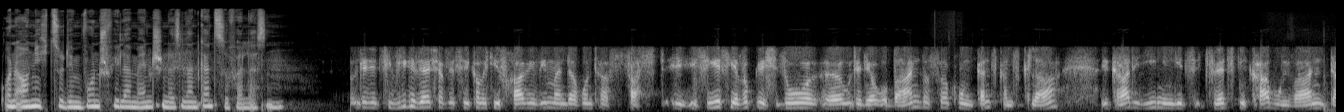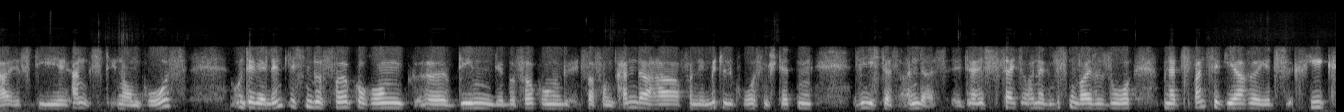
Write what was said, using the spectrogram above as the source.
und auch nicht zu dem Wunsch vieler Menschen, das Land ganz zu verlassen. Unter der Zivilgesellschaft ist, glaube ich, die Frage, wie man darunter fasst. Ich sehe es hier wirklich so äh, unter der urbanen Bevölkerung ganz, ganz klar. Gerade diejenigen, die zuletzt in Kabul waren, da ist die Angst enorm groß. Unter der ländlichen Bevölkerung, äh, denen der Bevölkerung etwa von Kandahar, von den mittelgroßen Städten, sehe ich das anders. Da ist vielleicht auch in einer gewissen Weise so, man hat 20 Jahre jetzt Krieg,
